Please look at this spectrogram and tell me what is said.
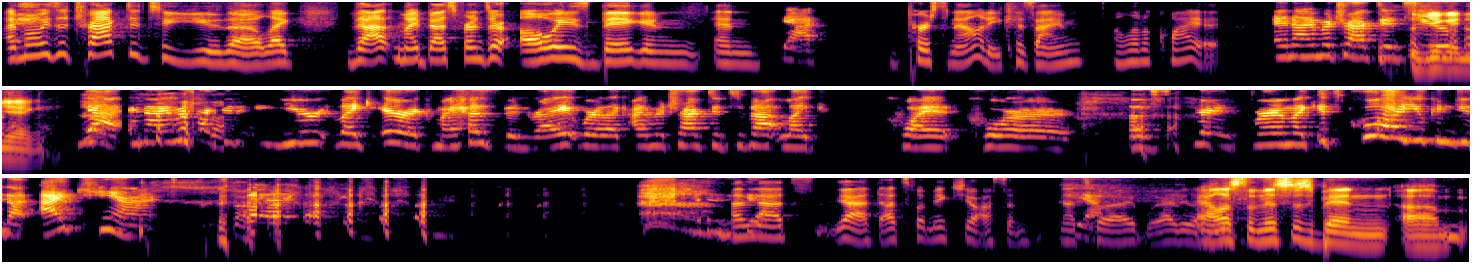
I'm always attracted to you though. Like that my best friends are always big and and yeah personality because I'm a little quiet. And i'm attracted to Yin and yang. yeah and i'm attracted you're like eric my husband right where like i'm attracted to that like quiet core of strength where i'm like it's cool how you can do that i can't and that's yeah, that's what makes you awesome. That's Yeah. what I, what I really like. Alison, this has been um,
